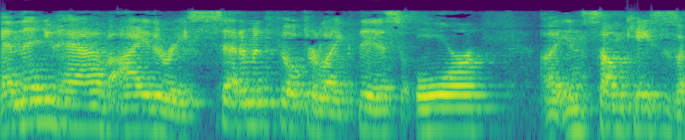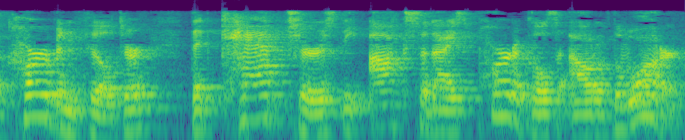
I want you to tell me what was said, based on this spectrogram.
and then you have either a sediment filter like this or uh, in some cases a carbon filter that captures the oxidized particles out of the water.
